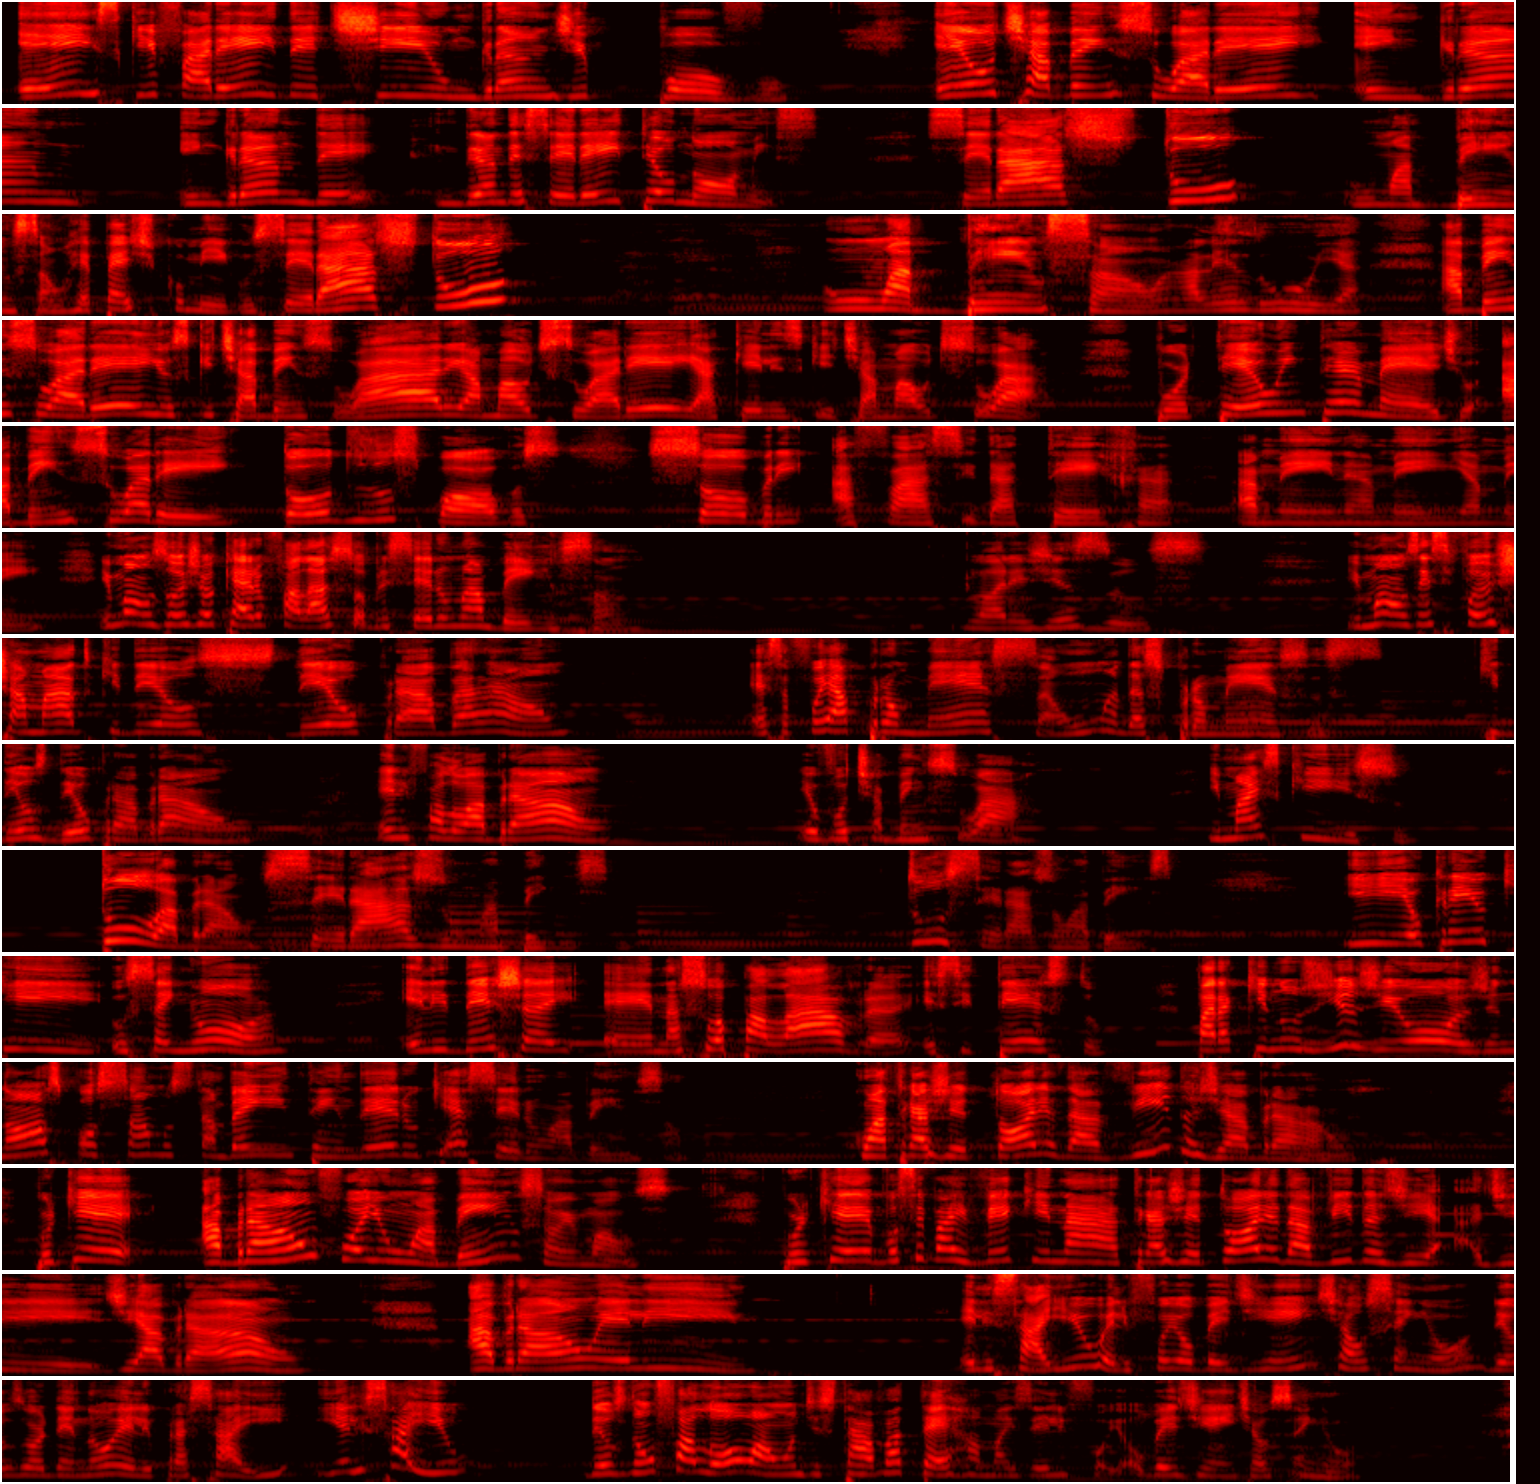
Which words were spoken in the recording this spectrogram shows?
Eis que farei de ti um grande povo. Eu te abençoarei em, em grande, engrandecerei teu nome serás tu uma bênção. Repete comigo: serás tu uma bênção. Aleluia. Abençoarei os que te abençoarem, amaldiçoarei aqueles que te amaldiçoar. Por teu intermédio abençoarei todos os povos sobre a face da terra. Amém, amém, amém. Irmãos, hoje eu quero falar sobre ser uma bênção. Glória a Jesus. Irmãos, esse foi o chamado que Deus deu para Abraão. Essa foi a promessa, uma das promessas que Deus deu para Abraão. Ele falou: Abraão, eu vou te abençoar. E mais que isso, tu, Abraão, serás uma bênção. Tu serás uma bênção. E eu creio que o Senhor, ele deixa é, na sua palavra esse texto para que nos dias de hoje nós possamos também entender o que é ser uma bênção. Com a trajetória da vida de Abraão. Porque Abraão foi uma bênção, irmãos. Porque você vai ver que na trajetória da vida de, de, de Abraão, Abraão ele ele saiu, ele foi obediente ao Senhor. Deus ordenou ele para sair e ele saiu. Deus não falou aonde estava a terra, mas ele foi obediente ao Senhor.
